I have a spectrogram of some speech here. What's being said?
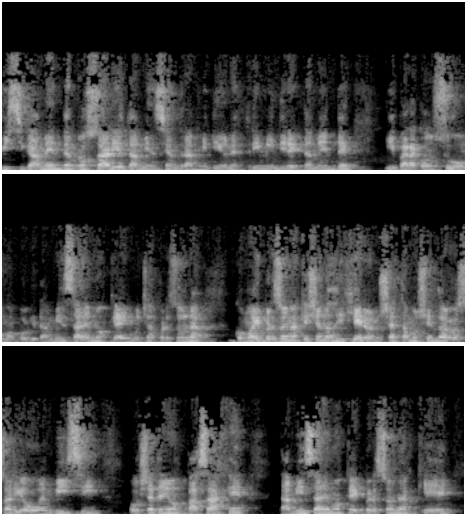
físicamente en Rosario, también se han transmitido en streaming directamente y para consumo, porque también sabemos que hay muchas personas, como hay personas que ya nos dijeron, ya estamos yendo a Rosario o en bici o ya tenemos pasaje, también sabemos que hay personas que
